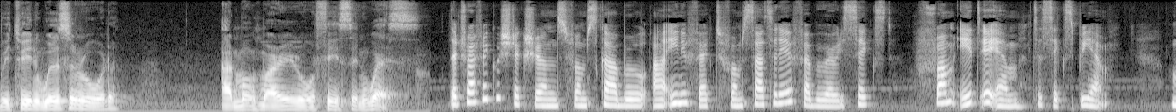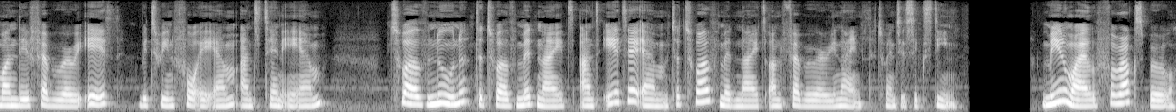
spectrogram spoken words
between Wilson Road and Montgomery Road facing west. The traffic restrictions from Scarborough are in effect from Saturday, February 6th from 8 a.m. to 6 p.m., Monday, February 8th between 4 a.m. and 10 a.m., 12 noon to 12 midnight, and 8 a.m. to 12 midnight on February 9th, 2016. Meanwhile, for Roxborough,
